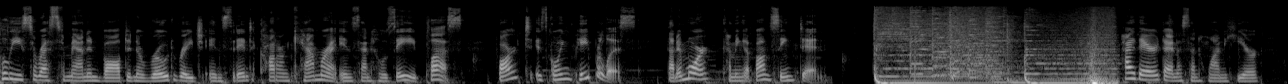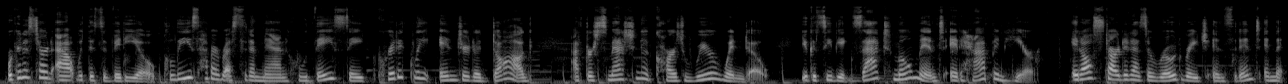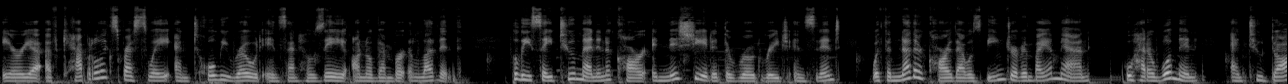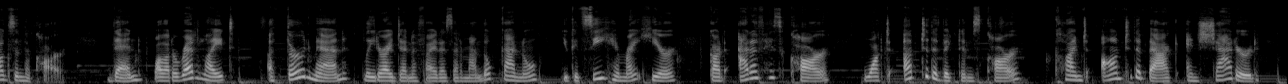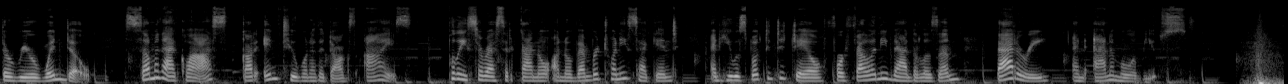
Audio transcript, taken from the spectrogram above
Police arrest a man involved in a road rage incident caught on camera in San Jose. Plus, BART is going paperless. That and more coming up on Synced. Hi there, Diana San Juan here. We're going to start out with this video. Police have arrested a man who they say critically injured a dog after smashing a car's rear window. You can see the exact moment it happened here. It all started as a road rage incident in the area of Capitol Expressway and Tully Road in San Jose on November 11th. Police say two men in a car initiated the road rage incident with another car that was being driven by a man who had a woman and two dogs in the car. Then, while at a red light, a third man, later identified as Armando Cano, you could see him right here, got out of his car, walked up to the victim's car, climbed onto the back, and shattered the rear window. Some of that glass got into one of the dog's eyes. Police arrested Cano on November 22nd, and he was booked into jail for felony vandalism, battery, and animal abuse.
